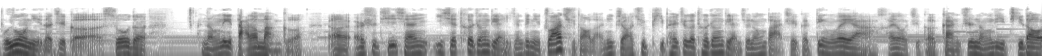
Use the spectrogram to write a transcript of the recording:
不用你的这个所有的能力达到满格，呃，而是提前一些特征点已经给你抓取到了，你只要去匹配这个特征点，就能把这个定位啊，还有这个感知能力提到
